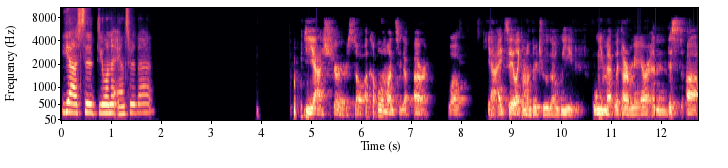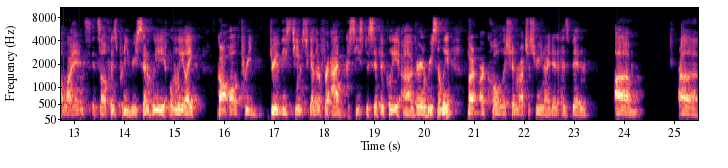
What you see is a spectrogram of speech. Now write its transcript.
yeah. Sid, do you want to answer that? Yeah, sure. So a couple of months ago, or well, yeah, I'd say like a month or two ago, we we met with our mayor, and this uh, alliance itself is pretty recent. We only like got all three three of these teams together for advocacy specifically uh, very recently, but our coalition, Rochester United, has been um, uh,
